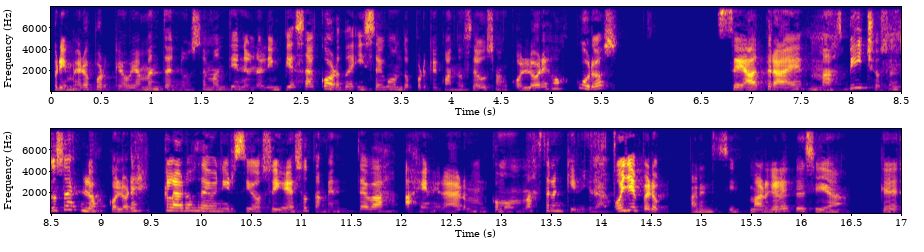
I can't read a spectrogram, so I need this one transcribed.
primero, porque obviamente no se mantiene una limpieza acorde y segundo, porque cuando se usan colores oscuros, se atrae más bichos. Entonces, los colores claros deben ir sí o sí. Eso también te va a generar como más tranquilidad. Oye, pero, paréntesis, Margaret decía que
